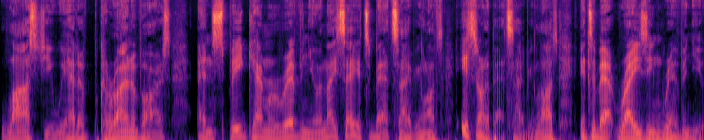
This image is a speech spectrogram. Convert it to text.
last year, we had a coronavirus and speed camera revenue, and they say it's about saving lives. It's not about saving lives, it's about raising revenue.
